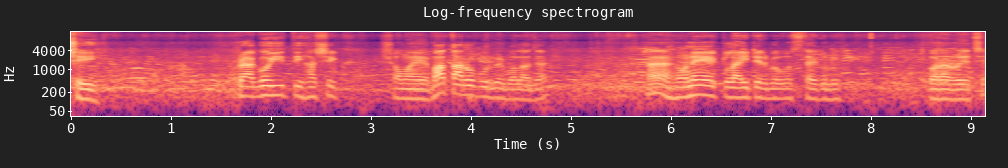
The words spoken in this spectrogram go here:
সেই প্রাগৈতিহাসিক সময়ে বা তারও পূর্বের বলা যায়। হ্যাঁ অনেক লাইটের ব্যবস্থা এগুলো করা রয়েছে।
